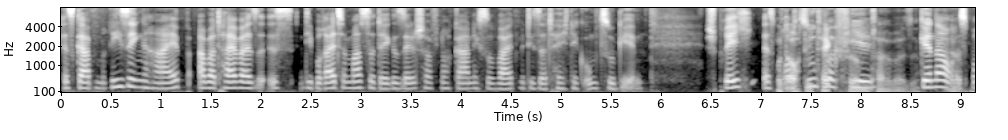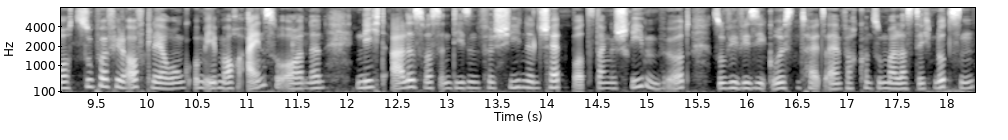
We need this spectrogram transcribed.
Es gab einen riesigen Hype, aber teilweise ist die breite Masse der Gesellschaft noch gar nicht so weit, mit dieser Technik umzugehen. Sprich, es braucht super viel. Teilweise. Genau, ja. es braucht super viel Aufklärung, um eben auch einzuordnen, nicht alles, was in diesen verschiedenen Chatbots dann geschrieben wird, so wie wir sie größtenteils einfach konsumerlastig nutzen,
